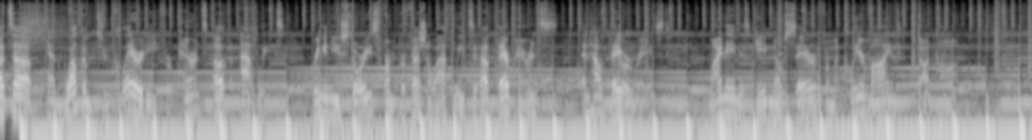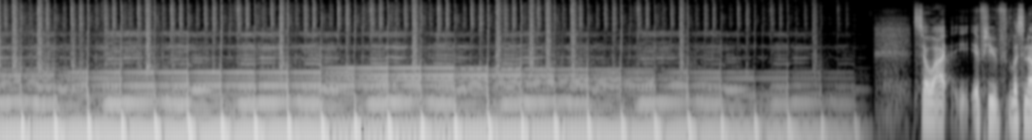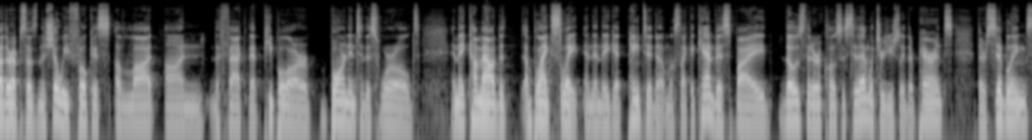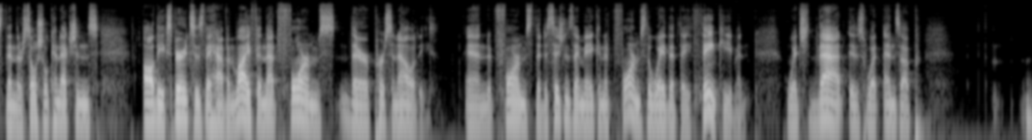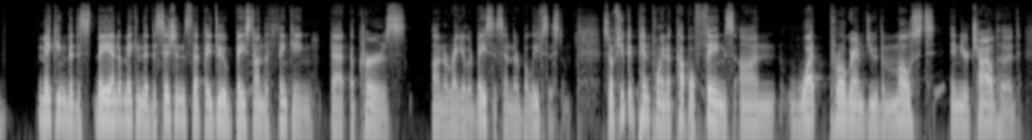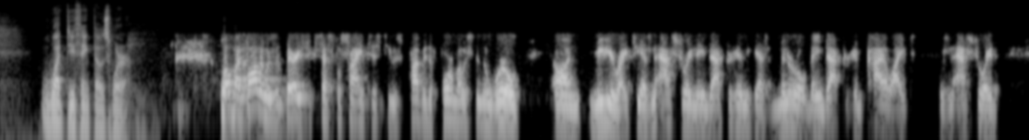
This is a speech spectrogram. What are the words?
What's up, and welcome to Clarity for Parents of Athletes, bringing you stories from professional athletes about their parents and how they were raised. My name is Gabe Nosair from aclearmind.com. so I, if you've listened to other episodes in the show, we focus a lot on the fact that people are born into this world and they come out a, a blank slate and then they get painted almost like a canvas by those that are closest to them, which are usually their parents, their siblings, then their social connections, all the experiences they have in life, and that forms their personality. And it forms the decisions they make and it forms the way that they think even which that is what ends up making the they end up making the decisions that they do based on the thinking that occurs on a regular basis and their belief system. So if you could pinpoint a couple things on what programmed you the most in your childhood, what do you think those were? Well, my father was a very successful scientist. He was probably the foremost in the world on meteorites. He has an asteroid named after him. He has a mineral named after him. Keilite was an asteroid,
